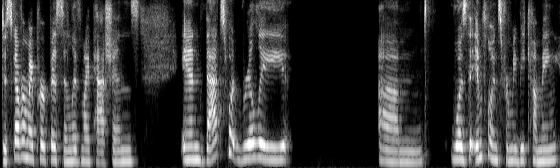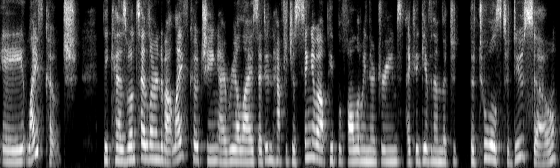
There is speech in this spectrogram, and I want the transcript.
discover my purpose and live my passions. And that's what really um, was the influence for me becoming a life coach because once I learned about life coaching, I realized I didn't have to just sing about people following their dreams. I could give them the, the tools to do so.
